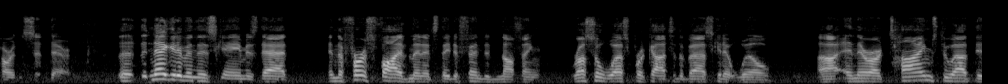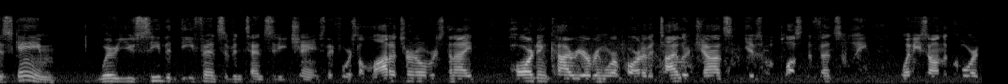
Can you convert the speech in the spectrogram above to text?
Harden sit there. The, the negative in this game is that in the first five minutes, they defended nothing. Russell Westbrook got to the basket at will. Uh, and there are times throughout this game where you see the defensive intensity change. They forced a lot of turnovers tonight. Harden and Kyrie Irving were a part of it. Tyler Johnson gives them a plus defensively when he's on the court.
